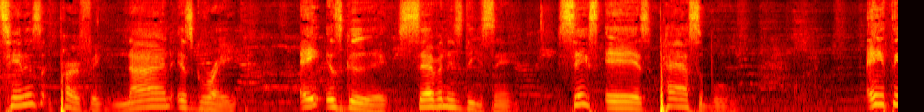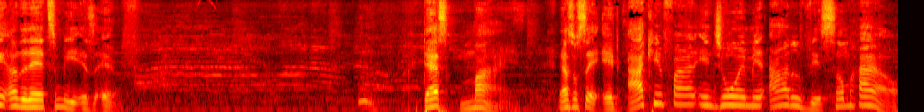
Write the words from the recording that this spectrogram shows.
Ten is perfect. Nine is great. Eight is good. Seven is decent. Six is passable. Anything under that to me is F. Hmm. That's mine. That's what I say. If I can find enjoyment out of it somehow,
